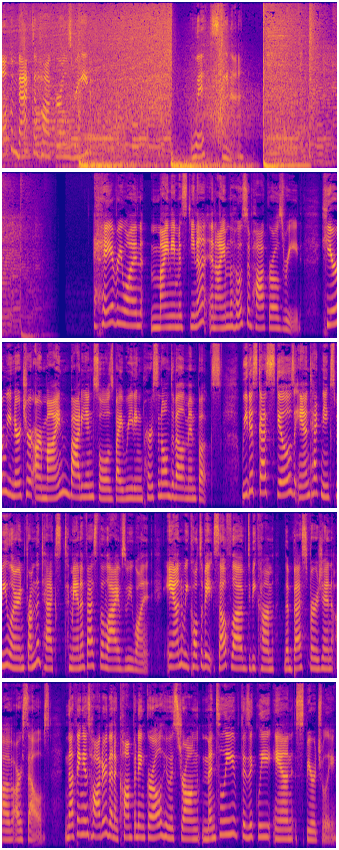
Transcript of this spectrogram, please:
welcome back to Hot Girls Read with Stina. Hey everyone, my name is Stina and I am the host of Hot Girls Read. Here we nurture our mind, body, and souls by reading personal development books. We discuss skills and techniques we learn from the text to manifest the lives we want, and we cultivate self love to become the best version of ourselves. Nothing is hotter than a confident girl who is strong mentally, physically, and spiritually.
